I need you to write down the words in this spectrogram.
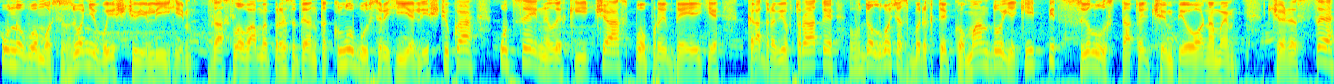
у новому сезоні вищої ліги. За словами президента клубу Сергія Ліщука, у цей нелегкий час, попри деякі кадрові втрати, вдалося зберегти команду, які під силу стати чемпіонами. Через це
